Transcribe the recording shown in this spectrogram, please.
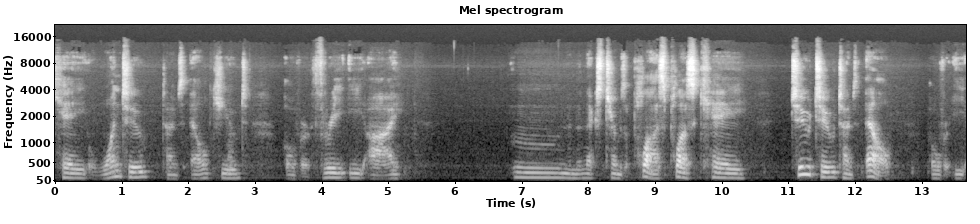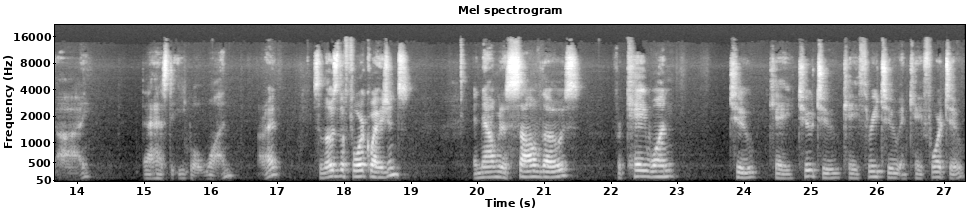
k12 times L cubed over 3EI. Mm, and the next term is a plus, plus k 2, 2 times L over EI. That has to equal 1. All right? So those are the four equations. And now I'm going to solve those for K1, 2, K2, 2, K3, 2, and K4, 2.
